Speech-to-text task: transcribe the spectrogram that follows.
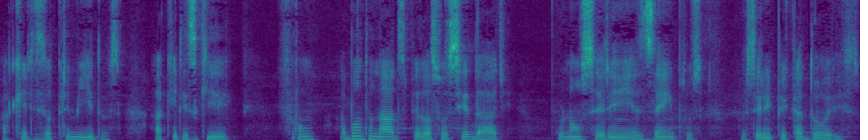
Aqueles oprimidos, aqueles que foram abandonados pela sociedade por não serem exemplos, por serem pecadores.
